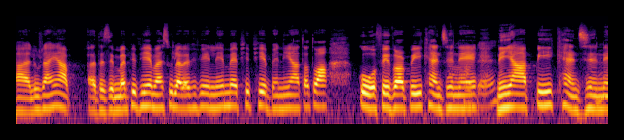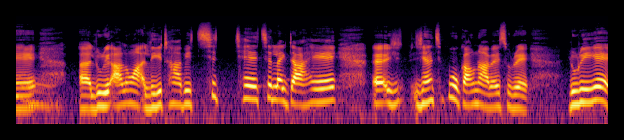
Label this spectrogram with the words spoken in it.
အာလူတိုင်းကအဲသစင်မဲ့ဖြစ်ဖြစ်မဆူလာပဲဖြစ်ဖြစ်လင်းမဲ့ဖြစ်ဖြစ်ဘယ်နေရာသွားသွားကိုယ် favor ပေးခံခြင်းနဲ့ဟုတ်တယ်နေရာပေးခံခြင်းနဲ့ အဲလူတွေအားလုံးကအလေးထားပြီးချစ်ချဲချစ်လိုက်တာဟဲအဲရမ်းချစ်ဖို့ကောင်းတာပဲဆိုတော့လူတွေရဲ့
